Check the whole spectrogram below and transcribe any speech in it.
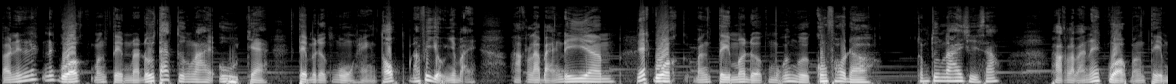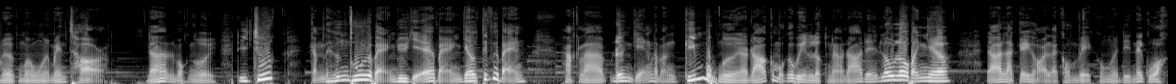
bạn đến network bạn tìm ra đối tác tương lai u chà tìm được nguồn hàng tốt. Đó ví dụ như vậy. Hoặc là bạn đi um, network bạn tìm được một cái người co-founder. Trong tương lai thì sao? Hoặc là bạn network bạn tìm được một người mentor đó là một người đi trước cảm thấy hứng thú với bạn vui vẻ bạn giao tiếp với bạn. Hoặc là đơn giản là bạn kiếm một người nào đó có một cái quyền lực nào đó để lâu lâu bạn nhờ. Đó là cái gọi là công việc của người đi network.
